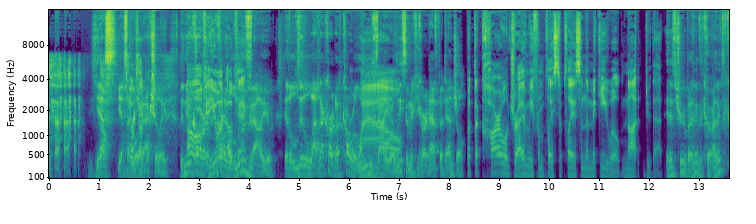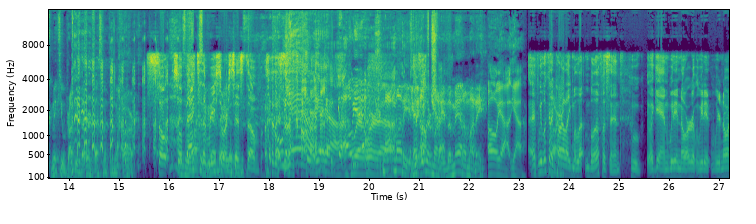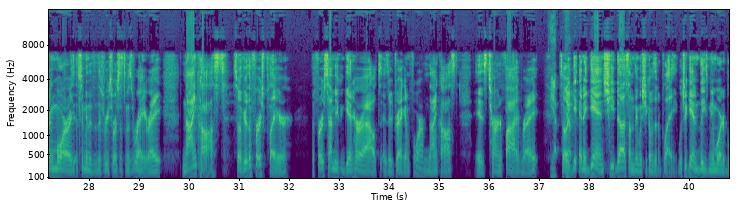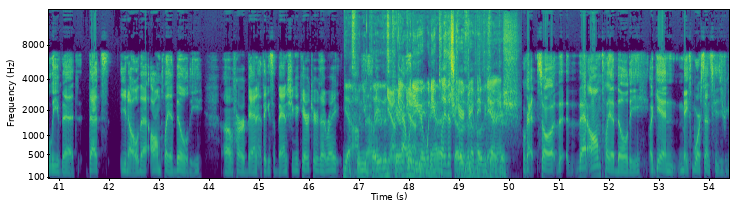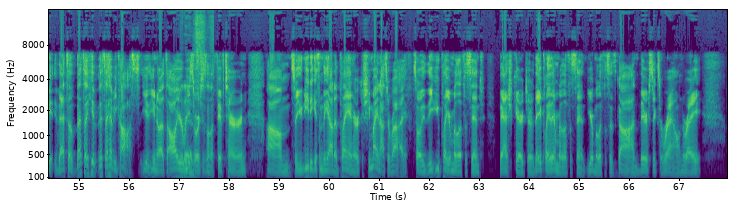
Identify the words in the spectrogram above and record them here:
Yes, yes, I Okay. would actually. The new Oh, car, okay, the you new car would? will Okay. lose value. It'll little that car that car will lose value. At least the Mickey card has potential. But the car will drive me from place to place, and the Mickey will not do that. It is true, but I think the car, I think the Mickey would probably be a better investment than the car. so so is back to the resource system. Oh yeah, yeah, yeah. oh We're- yeah, we're, uh, not money, the off other money, the mana money. Oh yeah, yeah. If we look at a car like Male- Maleficent, who again we didn't know earlier, we didn't, we're knowing more, assuming that this resource system is right, right? Nine cost. So if you're the first player, the first time you can get her out as her dragon form, nine cost, is turn five, right? Yep. So Yep. and again, she does something when she comes into play, which again leads me more to believe that that's you know that on playability of her ban. I think it's a banishing a character. Is that right? Yes, Um, when you play this Yeah. character, Yeah, when you you may when you play this character, you may opposing character. banish. Okay, so th- that on playability again makes more sense because you forget that's a that's a that's a heavy cost. You, you know, that's all your It is. resources on the fifth turn. Um, so you need to get something out of playing her because she might not survive. So you you play your Maleficent, banish your character. They play their Maleficent. Your Maleficent's gone. Their sticks around, right?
